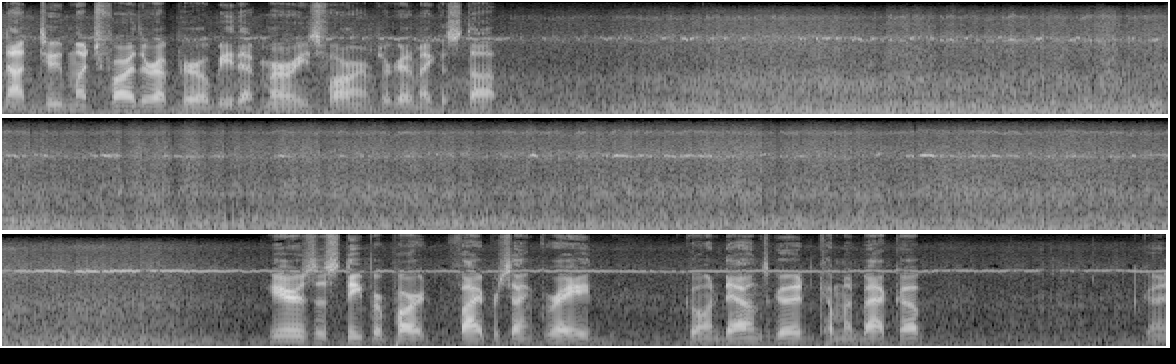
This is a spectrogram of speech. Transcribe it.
Not too much farther up here will be that Murray's Farms. They're going to make a stop. Here's the steeper part, 5% grade. Going down's good, coming back up. Gonna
